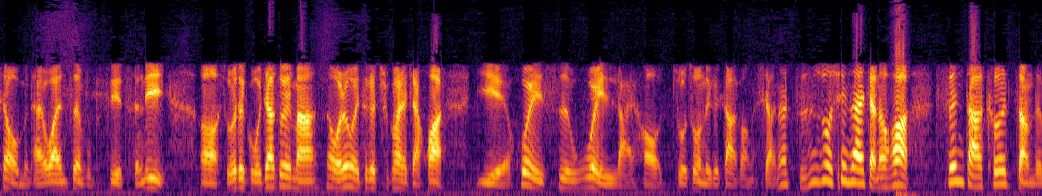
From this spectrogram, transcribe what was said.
像我们台湾政府不是也成立啊所谓的国家队吗？那我认为这个区块来讲话，也会是未来哈着重的一个大方向。那只是说现在来讲的话，森达科涨得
